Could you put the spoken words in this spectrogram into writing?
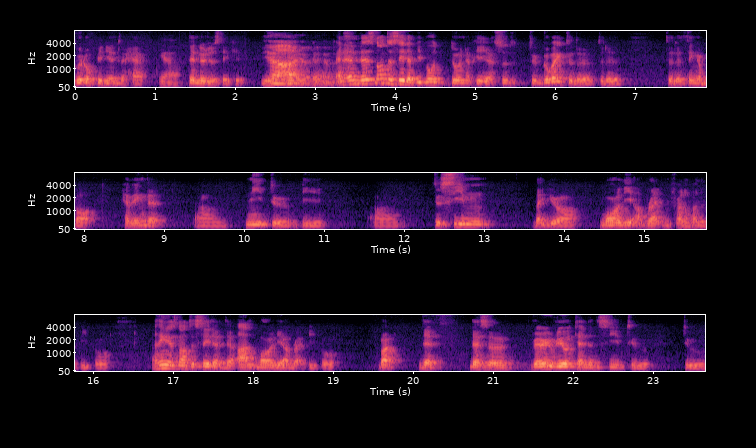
good opinion to have. Yeah. Then they'll just take it. Yeah, Yeah, yeah, yeah. yeah. And and that's not to say that people don't okay, yeah. So to, to go back to the to the to the thing about having that um, need to be um, to seem like you're morally upright in front of other people. I think it's not to say that there aren't morally upright people, but that there's a very real tendency to to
